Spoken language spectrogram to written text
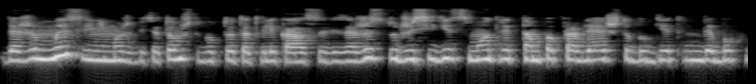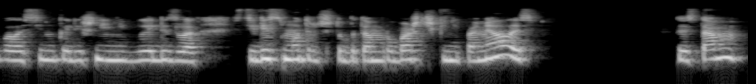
даже мысли не может быть о том, чтобы кто-то отвлекался. Визажист тут же сидит, смотрит, там поправляет, чтобы где-то, не дай бог, волосинка лишняя не вылезла. Стилист смотрит, чтобы там рубашечка не помялась. То есть там,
